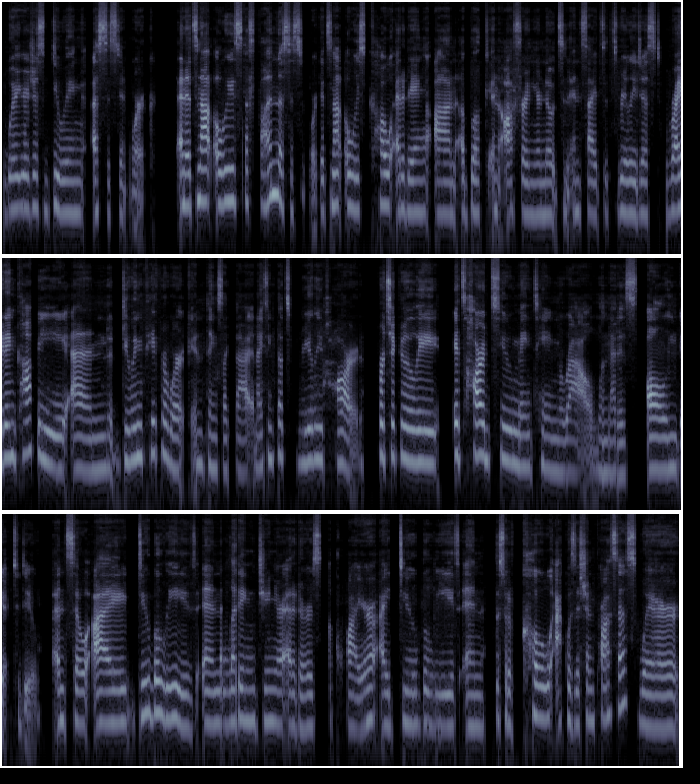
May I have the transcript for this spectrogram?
where you're just doing assistant work. And it's not always the fun assistant work. It's not always co editing on a book and offering your notes and insights. It's really just writing copy and doing paperwork and things like that. And I think that's really hard, particularly it's hard to maintain morale when that is all you get to do. And so I do believe in letting junior editors acquire. I do mm-hmm. believe in the sort of co acquisition process where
